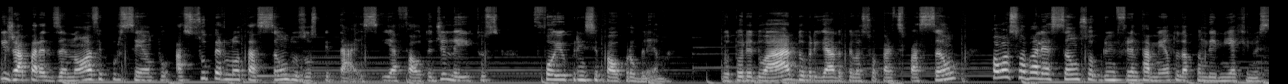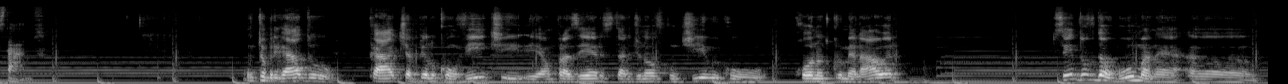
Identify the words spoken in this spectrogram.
e já para 19%, a superlotação dos hospitais e a falta de leitos foi o principal problema. Doutor Eduardo, obrigado pela sua participação. Qual a sua avaliação sobre o enfrentamento da pandemia aqui no estado? Muito obrigado, Kátia, pelo convite. É um prazer estar de novo contigo e com o Ronald Krumenauer. Sem dúvida alguma, né? Uh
